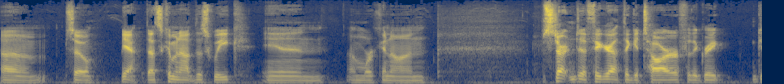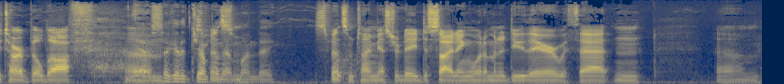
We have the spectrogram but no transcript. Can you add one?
um, so yeah that's coming out this week and i'm working on starting to figure out the guitar for the great guitar build off yes, I got to jump on that some- Monday. spent some time yesterday deciding what I'm going to do there with that, and um,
